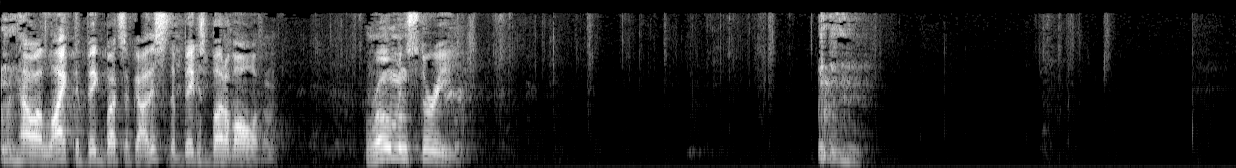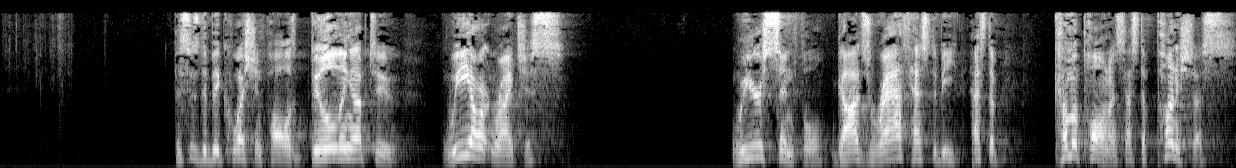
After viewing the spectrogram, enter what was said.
How I like the big butts of God. This is the biggest butt of all of them. Romans 3. This is the big question Paul is building up to. We aren't righteous. We are sinful. God's wrath has to be, has to come upon us, has to punish us.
